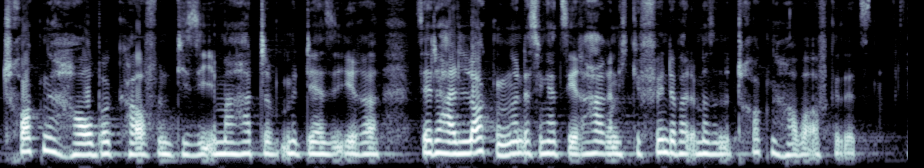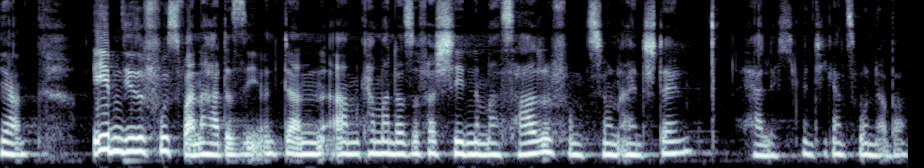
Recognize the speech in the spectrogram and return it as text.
Trockenhaube kaufen, die sie immer hatte, mit der sie ihre, sie hatte halt Locken und deswegen hat sie ihre Haare nicht geföhnt, aber hat immer so eine Trockenhaube aufgesetzt. Ja, eben diese Fußwanne hatte sie. Und dann ähm, kann man da so verschiedene Massagefunktionen einstellen. Herrlich, finde ich ganz wunderbar.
